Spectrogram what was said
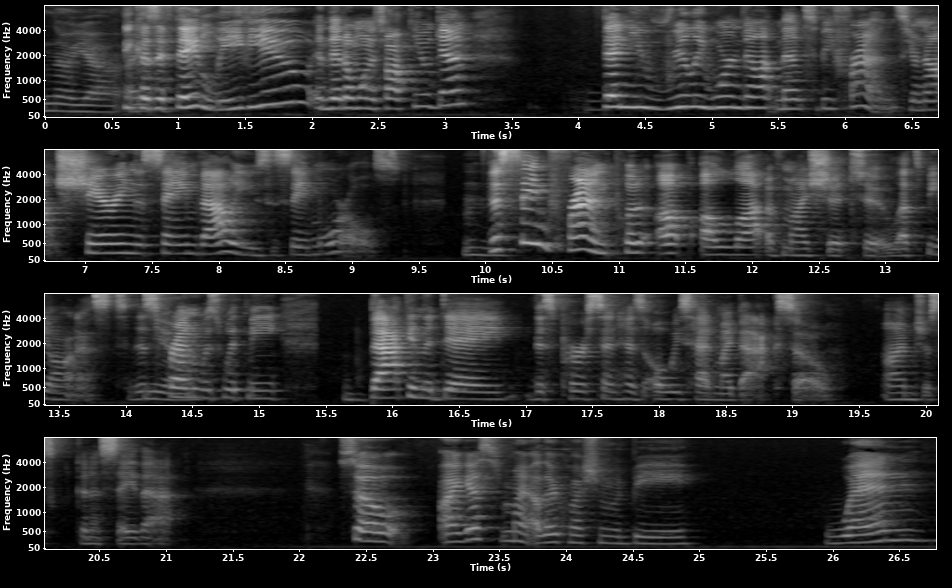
No, yeah. I- Because if they leave you and they don't want to talk to you again, then you really were not meant to be friends. You're not sharing the same values, the same morals. Mm-hmm. This same friend put up a lot of my shit too, let's be honest. This Yeah. friend was with me back in the day. This person has always had my back, so I'm just going to say that. So I guess my other question would be, when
